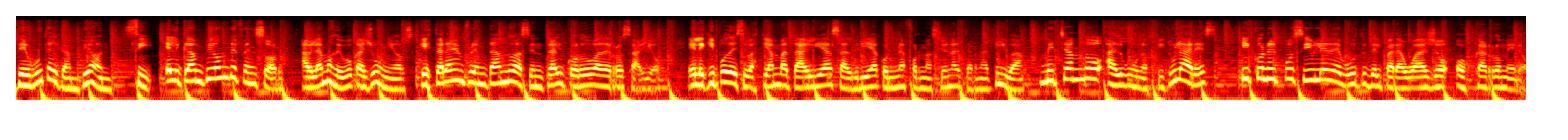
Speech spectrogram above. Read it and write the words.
debuta el campeón. Sí, el campeón defensor. Hablamos de Boca Juniors, que estará enfrentando a Central Córdoba de Rosario. El equipo de Sebastián Bataglia saldría con una formación alternativa, mechando algunos titulares y con el posible debut del paraguayo Oscar Romero.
